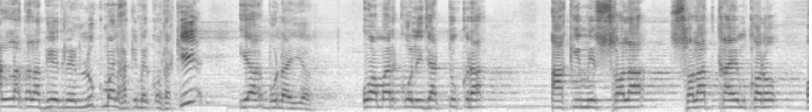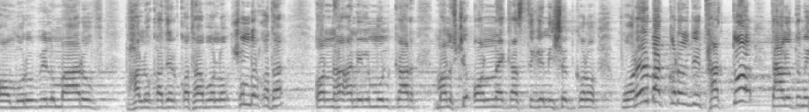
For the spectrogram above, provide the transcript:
আল্লাহ তালা দিয়ে দিলেন, লুকমান হাকিমের কথা কি? ইয়া বুনাইয়া, ও আমার কলিজার টুকরা। আকিমি সলা, সলাৎ কায়েম করো, অমরুবিল মারুফ, ভালো কাজের কথা বলো, সুন্দর কথা, অন্যা আনিল মুনকার, মানুষকে অন্যায় কাজ থেকে নিষেধ করো, পরের বাক্যটা যদি থাকতো, তাহলে তুমি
